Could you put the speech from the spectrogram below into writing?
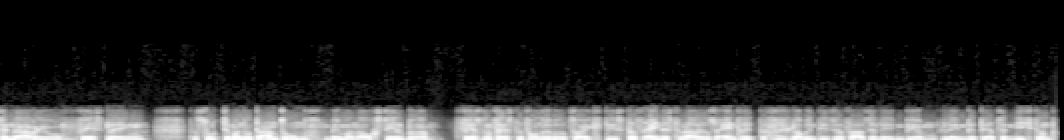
Szenario festlegen. Das sollte man nur dann tun, wenn man auch selber felsenfest davon überzeugt ist, dass eines Szenarios eintritt. Ich glaube, in dieser Phase leben wir, leben wir derzeit nicht. Und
